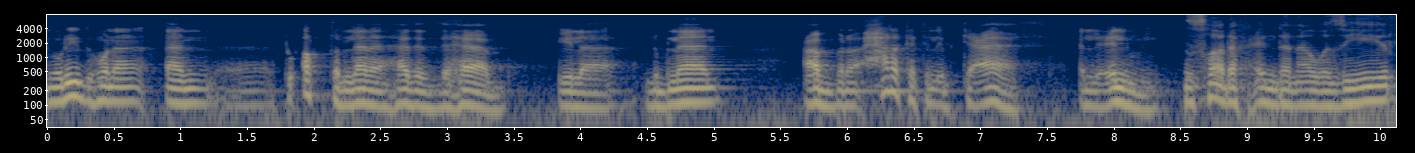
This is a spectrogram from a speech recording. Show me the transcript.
نريد هنا أن تؤطر لنا هذا الذهاب إلى لبنان عبر حركة الابتعاث العلمي. صادف عندنا وزير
